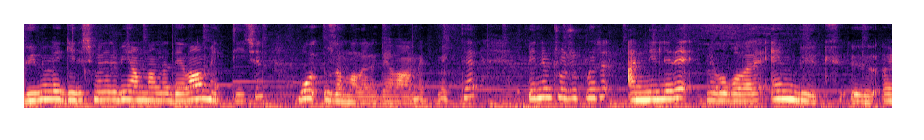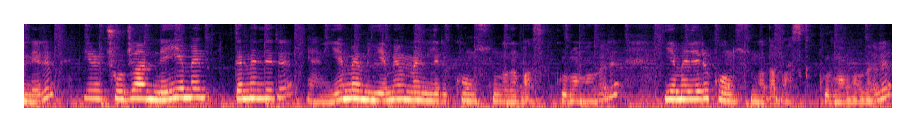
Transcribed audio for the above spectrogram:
büyüme ve gelişmeleri bir yandan da devam ettiği için boy uzamaları devam etmekte. Benim çocukları annelere ve babalara en büyük e, önerim bir çocuğa ne yeme demeleri yani yeme mi yememeleri konusunda da baskı kurmamaları, yemeleri konusunda da baskı kurmamaları.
